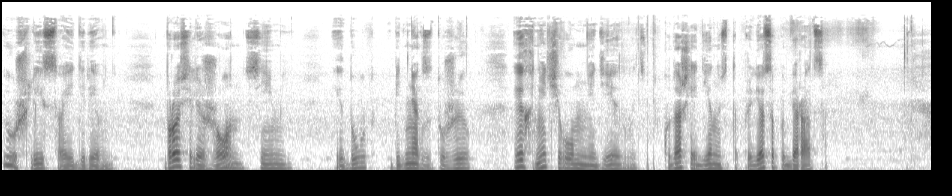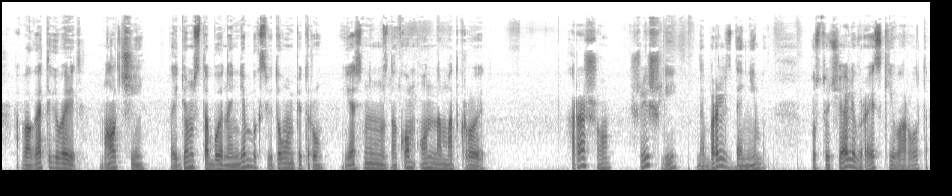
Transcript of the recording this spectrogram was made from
и ушли из своей деревни. Бросили жен, семьи, идут, бедняк затужил. Эх, нечего мне делать, куда ж я денусь-то, придется побираться. А богатый говорит, молчи, пойдем с тобой на небо к святому Петру. Я с ним знаком, он нам откроет. Хорошо, Шли-шли, добрались до неба, постучали в райские ворота.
